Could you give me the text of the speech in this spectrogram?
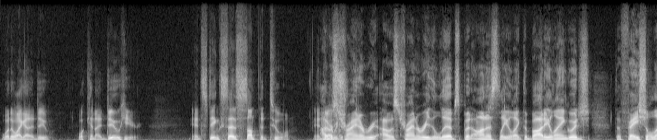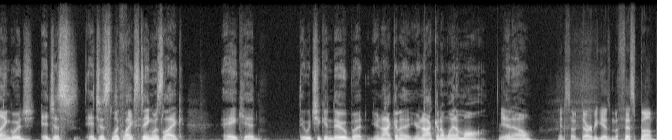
"What do I got to do? What can I do here?" And Sting says something to him. And I was just- trying to re- I was trying to read the lips, but honestly, like the body language, the facial language, it just it just looked like Sting was like, "Hey, kid, do what you can do, but you're not gonna you're not gonna win them all." Yeah. You know, And so Darby gives him a fist bump,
